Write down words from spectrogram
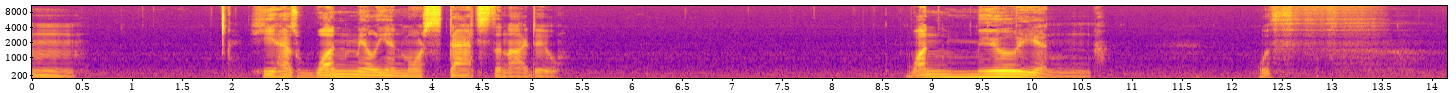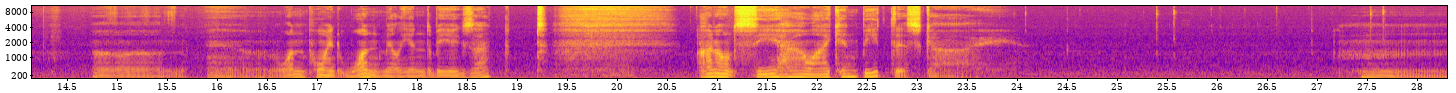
Mm. He has one million more stats than I do. One million. With 1.1 million to be exact. I don't see how I can beat this guy. Hmm.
